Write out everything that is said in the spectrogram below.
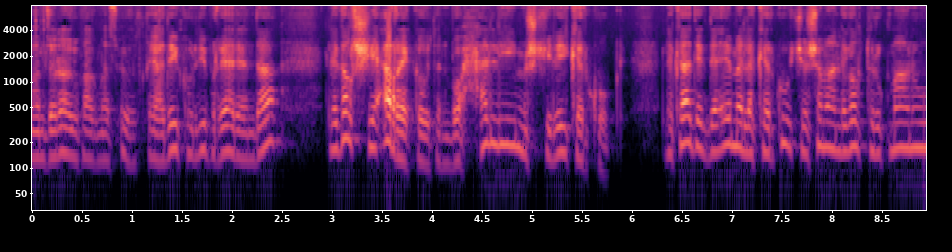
مامجلال و کاک مەسعود قیادەی کوردی بڕیاریاندا لەگەڵ شیعە ڕێککەوتن بۆ حەلی مشکیلەی کەرکک لە کاتێکدا ئێمە لە کەرکک کێشەمان لەگەڵ تورکمان و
